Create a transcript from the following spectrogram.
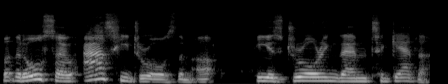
but that also as he draws them up, he is drawing them together.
